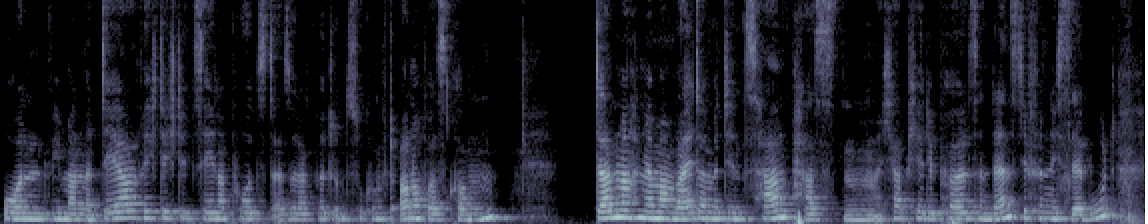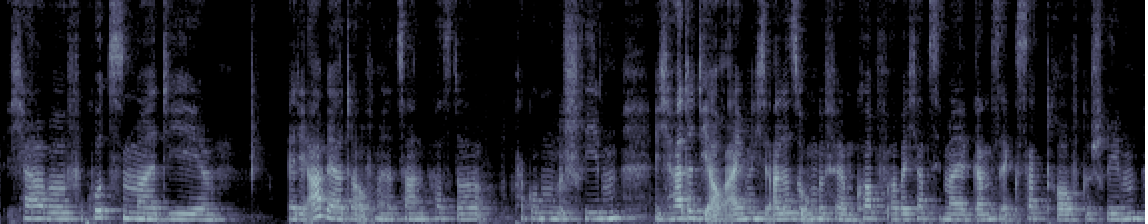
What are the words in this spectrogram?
und wie man mit der richtig die Zähne putzt. Also da wird in Zukunft auch noch was kommen. Dann machen wir mal weiter mit den Zahnpasten. Ich habe hier die Pearl Dance, die finde ich sehr gut. Ich habe vor kurzem mal die RDA-Werte auf meine Zahnpasta-Packungen geschrieben. Ich hatte die auch eigentlich alle so ungefähr im Kopf, aber ich habe sie mal ganz exakt drauf geschrieben,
